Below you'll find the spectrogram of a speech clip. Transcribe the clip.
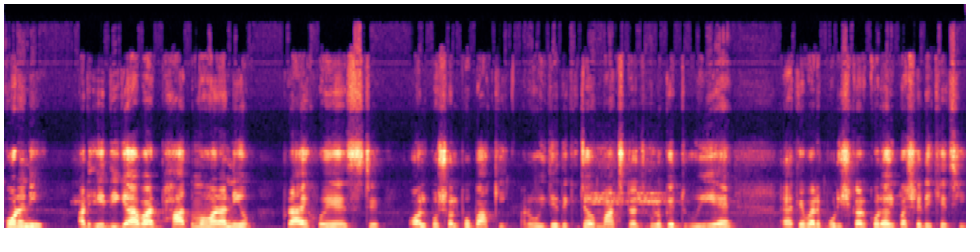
করে নিই আর এদিকে আবার ভাত মহারানিও প্রায় হয়ে এসছে। অল্প স্বল্প বাকি। আর ওই যে দেখেছ, মাছ টাছগুলোকে ধুইয়ে একেবারে পরিষ্কার করে ওই পাশে রেখেছি।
